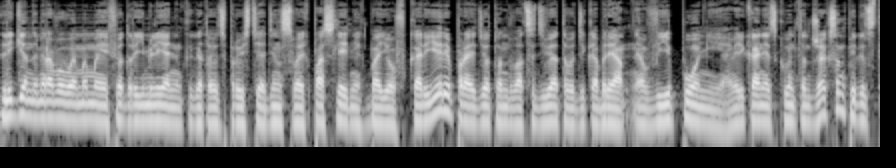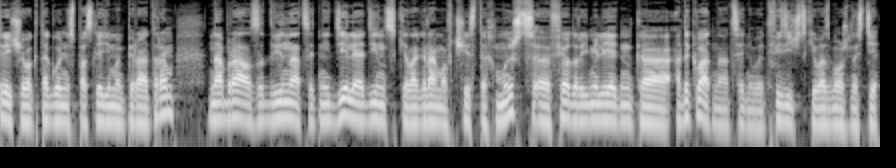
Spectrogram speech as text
Легенда мирового ММА Федор Емельяненко готовится провести один из своих последних боев в карьере. Пройдет он 29 декабря в Японии. Американец Куинтон Джексон перед встречей в октагоне с последним императором набрал за 12 недель 11 килограммов чистых мышц. Федор Емельяненко адекватно оценивает физические возможности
